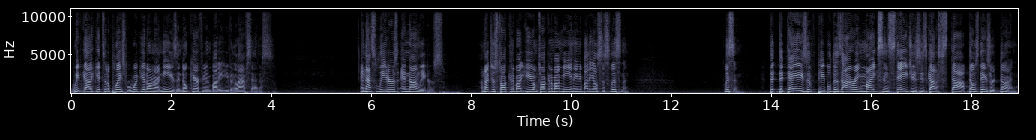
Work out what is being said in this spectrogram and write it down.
We've got to get to the place where we'll get on our knees and don't care if anybody even laughs at us. And that's leaders and non leaders. I'm not just talking about you, I'm talking about me and anybody else that's listening. Listen, the, the days of people desiring mics and stages has got to stop. Those days are done.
